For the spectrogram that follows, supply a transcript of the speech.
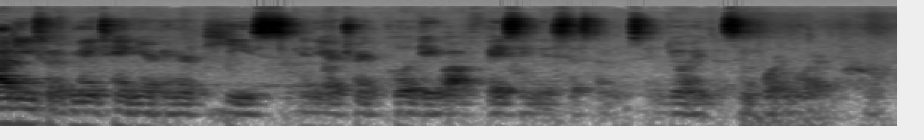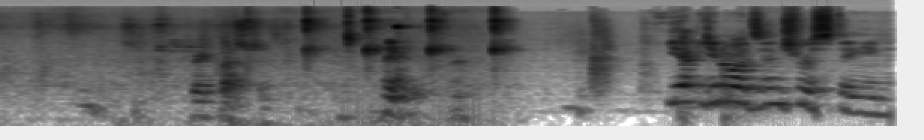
how do you sort of maintain your inner peace and your tranquility while facing these systems and doing this important work? Great question. Thank you. Yeah, you know, it's interesting.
